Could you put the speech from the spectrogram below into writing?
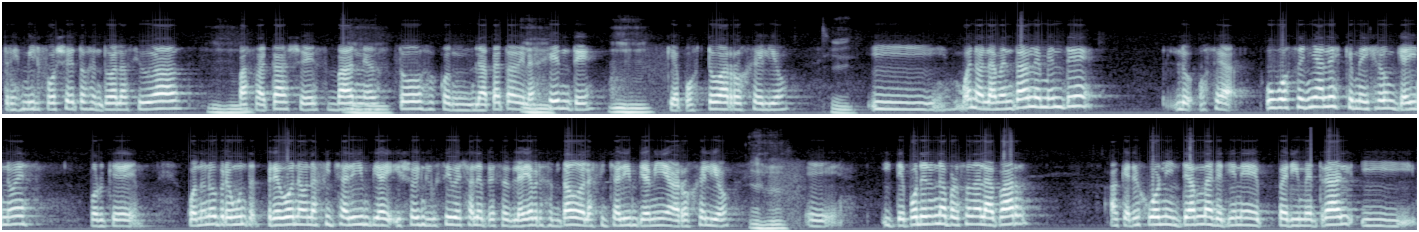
3.000 folletos en toda la ciudad, pasacalles, banners, todos con la plata de la gente que apostó a Rogelio. Sí. Y bueno, lamentablemente, lo, o sea, hubo señales que me dijeron que ahí no es, porque cuando uno pregunta, pregona una ficha limpia, y yo inclusive ya le, le había presentado la ficha limpia mía a Rogelio, uh -huh. eh, y te ponen una persona a la par a querer jugar una interna que tiene perimetral y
